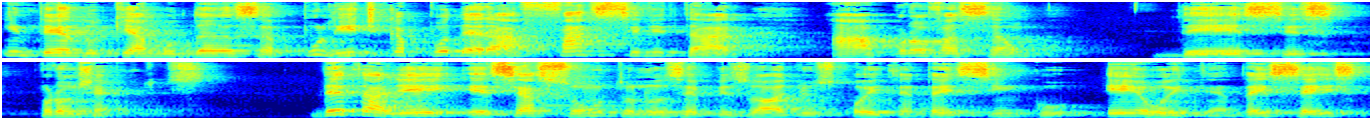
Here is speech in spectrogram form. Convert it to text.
Entendo que a mudança política poderá facilitar a aprovação desses projetos. Detalhei esse assunto nos episódios 85 e 86,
